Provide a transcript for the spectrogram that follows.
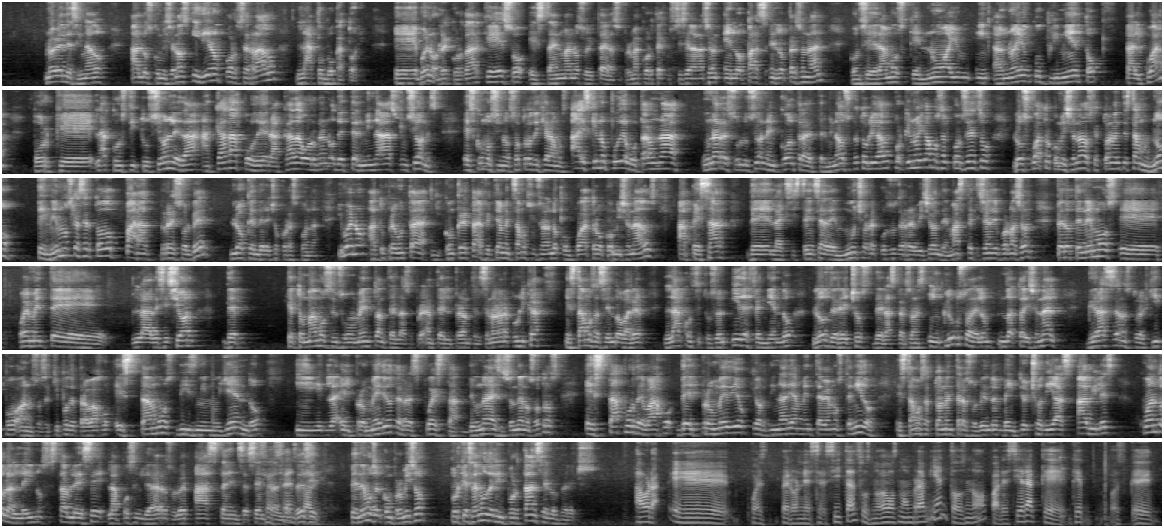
no habían designado a los comisionados y dieron por cerrado la convocatoria. Eh, bueno, recordar que eso está en manos ahorita de la Suprema Corte de Justicia de la Nación. En lo, en lo personal, consideramos que no hay, un, no hay un cumplimiento tal cual, porque la Constitución le da a cada poder, a cada órgano determinadas funciones. Es como si nosotros dijéramos, ah, es que no pude votar una, una resolución en contra de determinado sujeto obligado porque no llegamos al consenso los cuatro comisionados que actualmente estamos. No, tenemos que hacer todo para resolver lo que en derecho corresponda. Y bueno, a tu pregunta concreta, efectivamente estamos funcionando con cuatro comisionados, a pesar de la existencia de muchos recursos de revisión, de más peticiones de información, pero tenemos eh, obviamente la decisión de que tomamos en su momento ante, la, ante, el, ante el Senado de la República, estamos haciendo valer la Constitución y defendiendo los derechos de las personas. Incluso, un dato adicional, gracias a nuestro equipo, a nuestros equipos de trabajo, estamos disminuyendo y el promedio de respuesta de una decisión de nosotros está por debajo del promedio que ordinariamente habíamos tenido. Estamos actualmente resolviendo en 28 días hábiles cuando la ley nos establece la posibilidad de resolver hasta en 60, días. Es decir, tenemos el compromiso porque sabemos de la importancia de los derechos. Ahora, eh, pues, pero necesitan sus nuevos nombramientos, ¿no? Pareciera que, pues, que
